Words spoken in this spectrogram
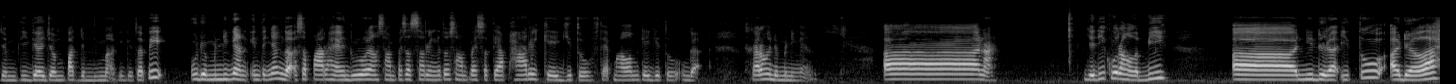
jam 3, jam 4, jam 5 kayak gitu. Tapi udah mendingan intinya nggak separah yang dulu yang sampai sesering itu sampai setiap hari kayak gitu setiap malam kayak gitu nggak. Sekarang udah mendingan. Uh, nah jadi kurang lebih uh, nidra itu adalah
